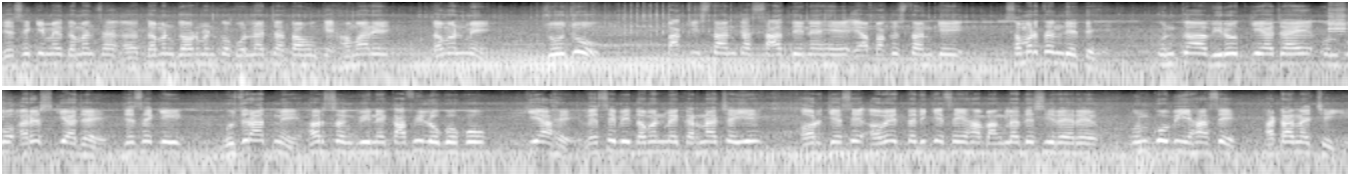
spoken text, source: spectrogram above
जैसे कि मैं दमन दमन गवर्नमेंट को बोलना चाहता हूँ कि हमारे दमन में जो जो पाकिस्तान का साथ देने हैं या पाकिस्तान के समर्थन देते हैं, उनका विरोध किया जाए, उनको अरेस्ट किया जाए। जैसे कि गुजरात में हर संघवी ने काफ़ी लोगों को किया है वैसे भी दमन में करना चाहिए और जैसे अवैध तरीके से यहाँ बांग्लादेशी रह रहे हैं उनको भी यहाँ से हटाना चाहिए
